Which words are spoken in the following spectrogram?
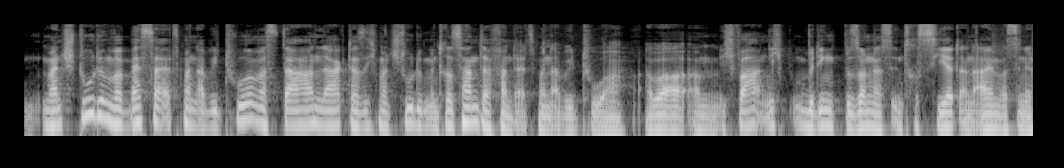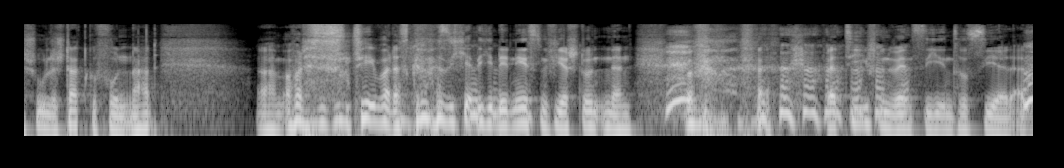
mein Studium war besser als mein Abitur, was daran lag, dass ich mein Studium interessanter fand als mein Abitur. Aber ähm, ich war nicht unbedingt besonders interessiert an allem, was in der Schule stattgefunden hat. Ähm, aber das ist ein Thema, das können wir sicherlich in den nächsten vier Stunden dann vertiefen, wenn es dich interessiert. Also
